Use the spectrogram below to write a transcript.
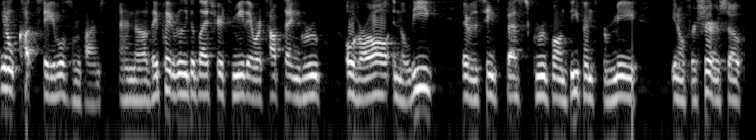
you know cut stable sometimes. And uh, they played really good last year. To me, they were a top ten group overall in the league. They were the Saints' best group on defense for me, you know for sure. So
